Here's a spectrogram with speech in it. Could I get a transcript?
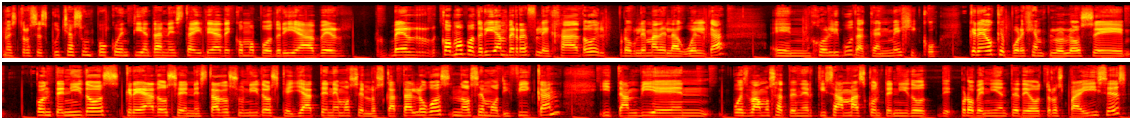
nuestros escuchas un poco entiendan esta idea de cómo podría haber ver cómo podrían ver reflejado el problema de la huelga en Hollywood acá en México. Creo que, por ejemplo, los eh, contenidos creados en Estados Unidos que ya tenemos en los catálogos no se modifican y también pues vamos a tener quizá más contenido proveniente de otros países,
